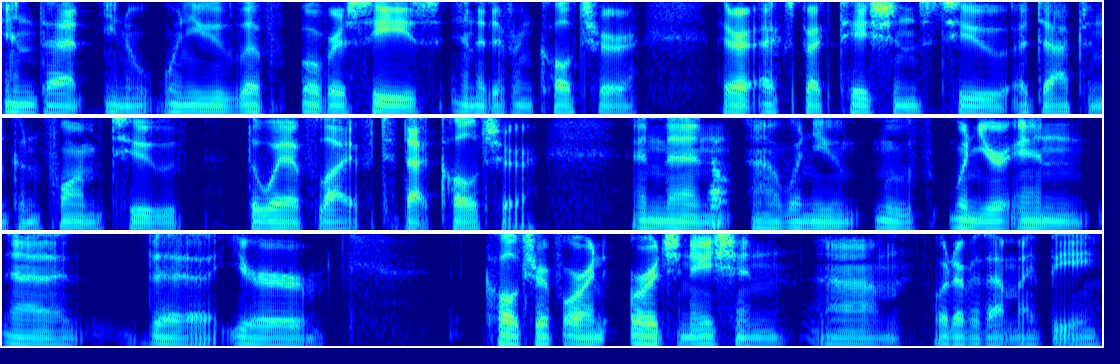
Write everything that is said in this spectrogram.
In that, you know, when you live overseas in a different culture, there are expectations to adapt and conform to the way of life, to that culture. And then uh, when you move, when you're in uh, the your culture of or- origination, um, whatever that might be,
